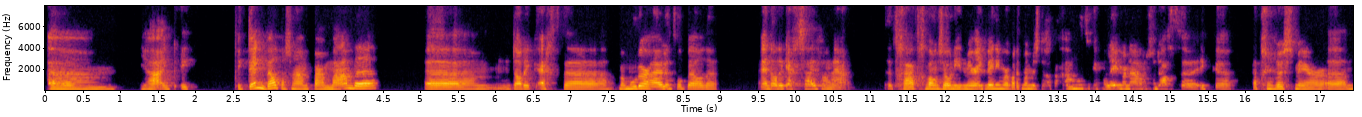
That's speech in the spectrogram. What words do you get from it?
Ehm, ja, ik, ik, ik denk wel pas na een paar maanden ehm, dat ik echt eh, mijn moeder huilend opbelde. En dat ik echt zei van, ja, het gaat gewoon zo niet meer. Ik weet niet meer wat ik met mezelf aan moet. Ik heb alleen maar nagedacht. eh ik eh, heb geen rust meer. Ehm,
